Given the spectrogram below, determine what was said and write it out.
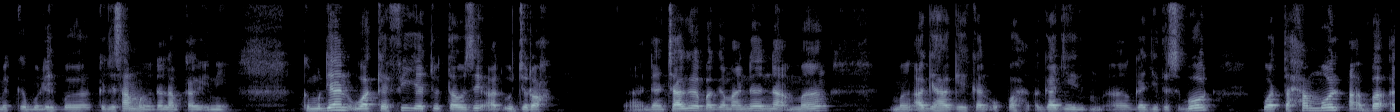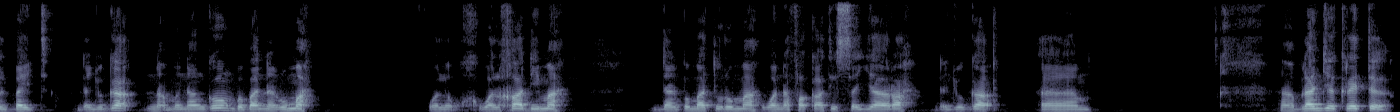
mereka boleh bekerjasama dalam perkara ini. Kemudian wa kafiyatu tawzi' al-ujrah. Ha, dan cara bagaimana nak meng mengagih-agihkan upah gaji ha, gaji tersebut wa tahammul aba al-bait dan juga nak menanggung bebanan rumah wal, wal khadimah dan pembantu rumah wa nafaqati sayyarah dan juga um, uh, belanja kereta.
